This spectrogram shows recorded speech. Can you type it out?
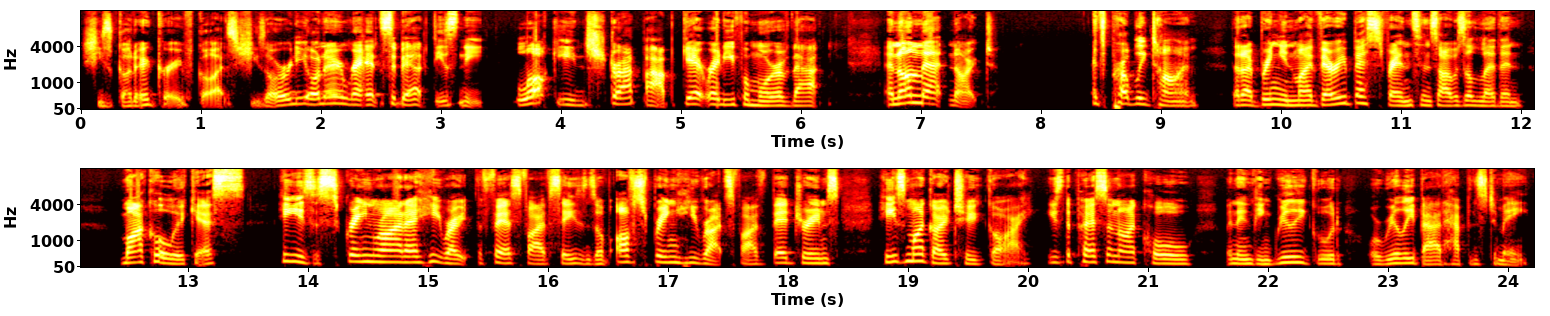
She's got her groove, guys. She's already on her rants about Disney. lock in, strap up, get ready for more of that. And on that note, it's probably time that I bring in my very best friend since I was 11, Michael Lucas. He is a screenwriter. He wrote the first five seasons of Offspring. He writes Five Bedrooms. He's my go to guy. He's the person I call when anything really good or really bad happens to me.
